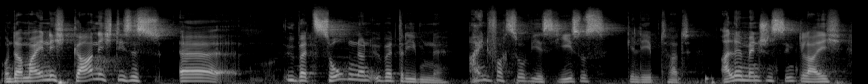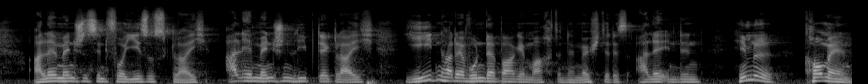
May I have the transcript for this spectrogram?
Und da meine ich gar nicht dieses äh, überzogene und übertriebene, einfach so, wie es Jesus gelebt hat. Alle Menschen sind gleich, alle Menschen sind vor Jesus gleich, alle Menschen liebt er gleich, jeden hat er wunderbar gemacht und er möchte, dass alle in den Himmel kommen.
